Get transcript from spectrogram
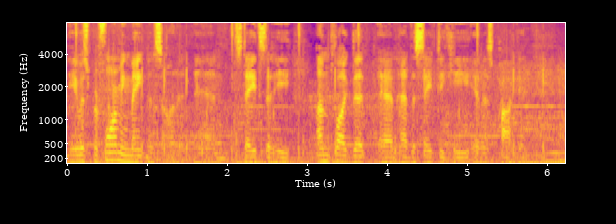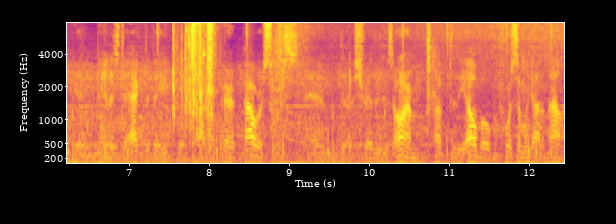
He was performing maintenance on it and states that he unplugged it and had the safety key in his pocket. It managed to activate without an apparent power source uh, shredded his arm up to the elbow before someone got him out.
